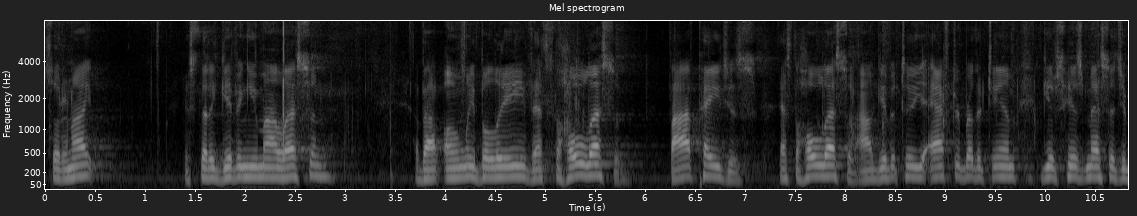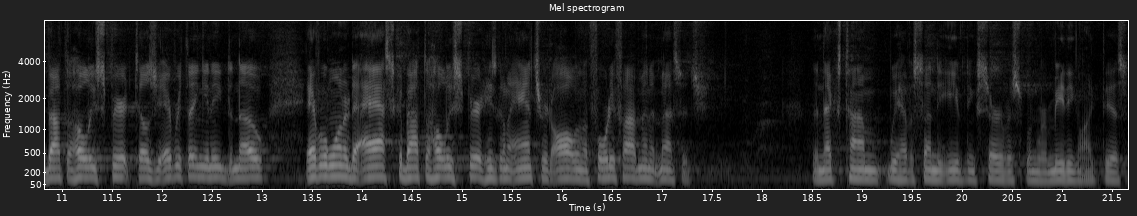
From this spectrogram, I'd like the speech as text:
So tonight, instead of giving you my lesson, about only believe. That's the whole lesson. Five pages. That's the whole lesson. I'll give it to you after Brother Tim gives his message about the Holy Spirit, tells you everything you need to know. Ever wanted to ask about the Holy Spirit, he's going to answer it all in a 45 minute message. The next time we have a Sunday evening service when we're meeting like this,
